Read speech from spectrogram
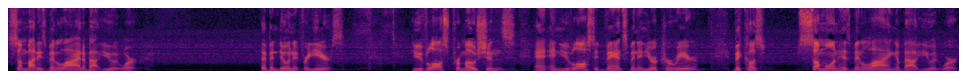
Somebody's been lying about you at work. They've been doing it for years. You've lost promotions and, and you've lost advancement in your career because someone has been lying about you at work.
